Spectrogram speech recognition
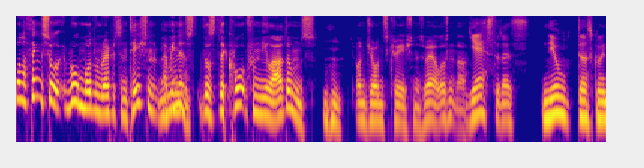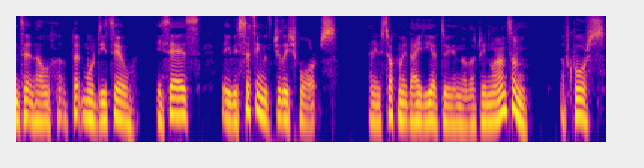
Well, I think so. Role model representation. I mean, Mhm. it's there's the quote from Neal Adams Mhm. on John's creation as well, isn't there? Yes, there is. Neal does go into it in a, a bit more detail. He says that he was sitting with Julie Schwartz and he was talking about the idea of doing another Green Lantern. Of course,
